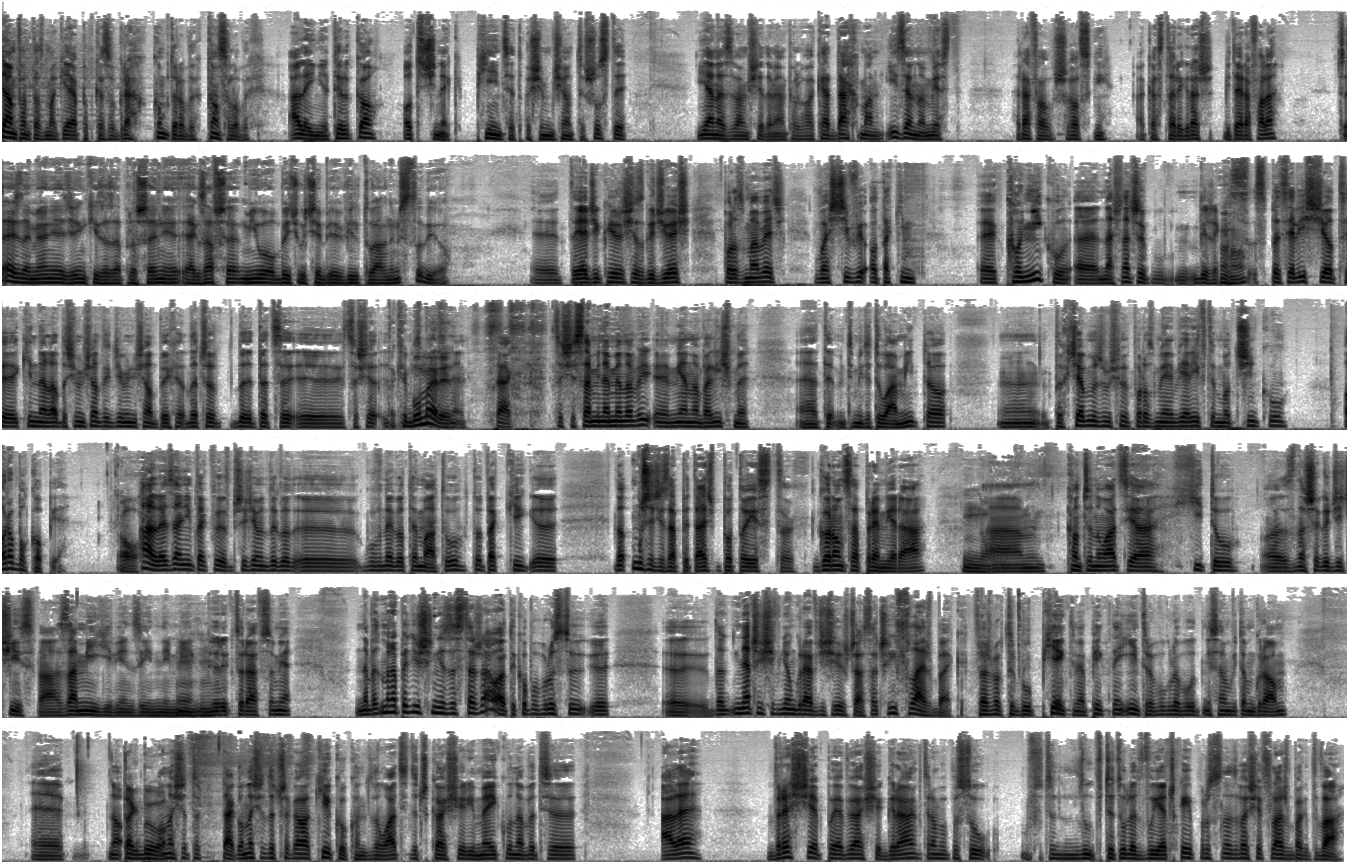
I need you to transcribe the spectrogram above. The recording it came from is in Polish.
Witam, Fantasmagieria, podcast o grach komputerowych, konsolowych, ale i nie tylko. Odcinek 586. Ja nazywam się Damian Polwaka Dachman i ze mną jest Rafał Szychowski, aka Stary Gracz. Witaj, Rafale. Cześć Damianie, dzięki za zaproszenie. Jak zawsze miło być u Ciebie w wirtualnym studio. E, to ja dziękuję, że się zgodziłeś porozmawiać właściwie o takim koniku e, nasz, znaczy, wiesz, jak Aha. specjaliści od kina lat 80., 90., znaczy tacy, co się. Takie boomery. Tak, co się sami mianowaliśmy ty, tymi tytułami, to, mm, to chciałbym, żebyśmy porozmawiali w tym odcinku o Robocopie. O. Ale zanim tak przejdziemy do tego głównego tematu, to taki. No, muszę Cię zapytać, bo to jest gorąca premiera. No. Kontynuacja hitu z naszego dzieciństwa, Zamigi między innymi, Mhm. gry, która w sumie nawet można powiedzieć, że nie zestarzała, tylko po prostu y, y, no, inaczej się w nią gra w dzisiejszych czasach, czyli Flashback. Flashback, który był piękny, miał piękne intro, w ogóle był niesamowitą grą. E, no, tak było. ona się to, tak, ona się doczekała kilku kontynuacji, doczekała się remake'u nawet, e, ale wreszcie pojawiła się gra, która po prostu w, ty w tytule dwójeczkę i po prostu nazywa się Flashback 2.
